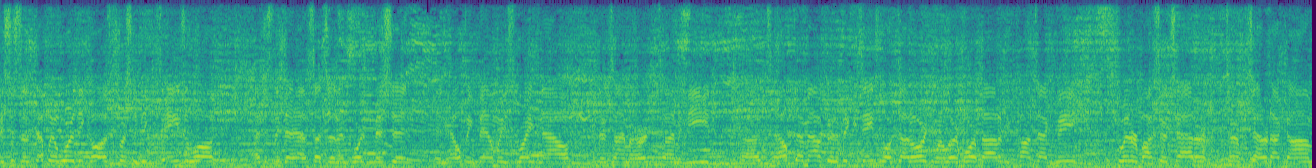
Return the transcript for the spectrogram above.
it's just a, definitely a worthy cause, especially Vicky's Angel Walk. I just think they have such an important mission in helping families right now in their time of hurt and time of need. Uh, to help them out, go to vicky'sangelwalk.org. You want to learn more about them, you can contact me. Twitter, Boxer Chatter, turnforchatter.com.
